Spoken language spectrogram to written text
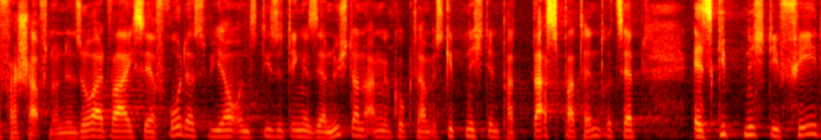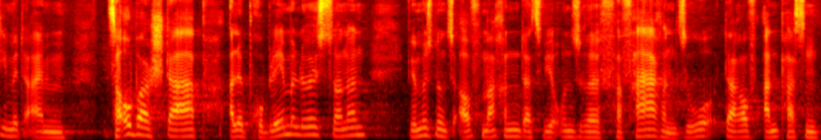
verschaffen. Und insoweit war ich sehr froh, dass wir uns diese Dinge sehr nüchtern angeguckt haben. Es gibt nicht den, das Patentrezept, es gibt nicht die Fee, die mit einem Zauberstab alle Probleme löst, sondern wir müssen uns aufmachen, dass wir unsere Verfahren so darauf anpassen,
